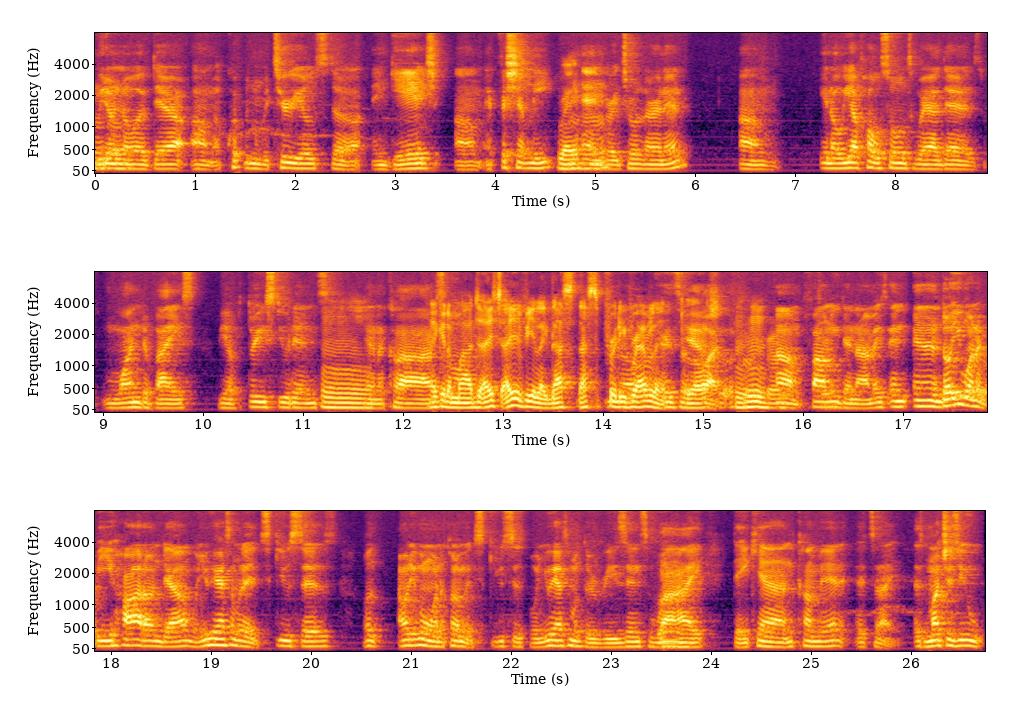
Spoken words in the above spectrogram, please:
We don't know if they're um equipped with materials to engage um efficiently Right. in virtual learning. Um, you know, we have households where there's one device, we have three students in a class. I can imagine. I, I feel like that's that's pretty prevalent. It's a Yeah, lot. so- Mhm. Um, family dynamics, and and though you want to be hard on them, when you hear some of the excuses, well, I don't even want to call them excuses, but when you hear some of the reasons why they can come in, it's like as much as you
